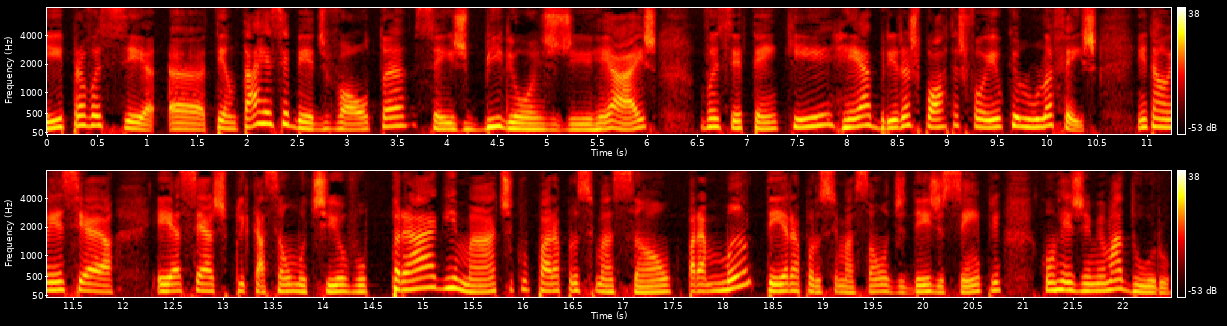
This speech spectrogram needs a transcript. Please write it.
E para você uh, tentar receber de volta 6 bilhões de reais, você tem que reabrir as portas, foi o que o Lula fez. Então, esse é, essa é a explicação, motivo pragmático para aproximação, para manter a aproximação de desde sempre com o regime Maduro.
